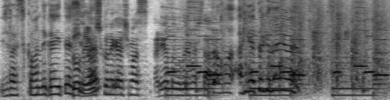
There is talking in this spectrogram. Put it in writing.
よろしくお願いいたします。どうぞよろしくお願いします。ありがとうございました。どうもありがとうございます。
